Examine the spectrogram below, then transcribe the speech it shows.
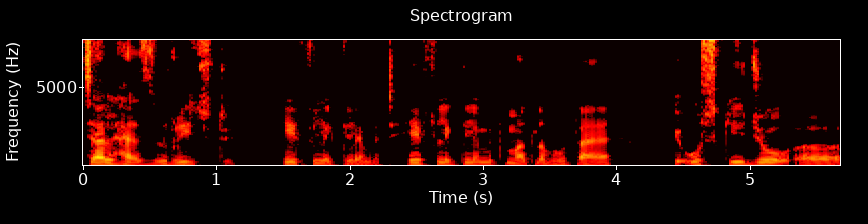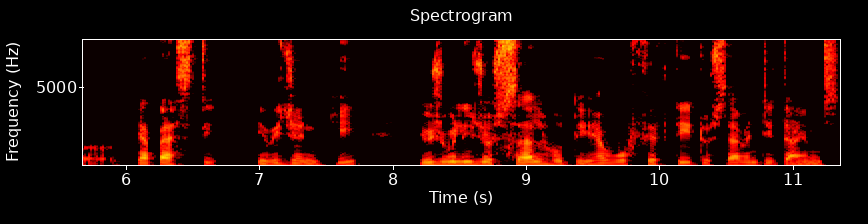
Cell has reached Hayflick limit. Hayflick limit मतलब होता है कि उसकी जो कैपेसिटी uh, डिवीज़न की यूजुअली जो सेल होती है वो 50 टू 70 टाइम्स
